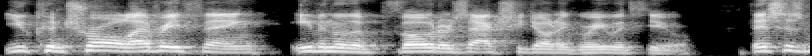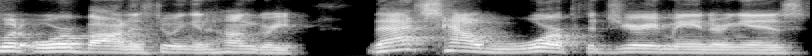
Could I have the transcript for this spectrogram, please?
You control everything, even though the voters actually don't agree with you. This is what Orban is doing in Hungary. That's how warped the gerrymandering is.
